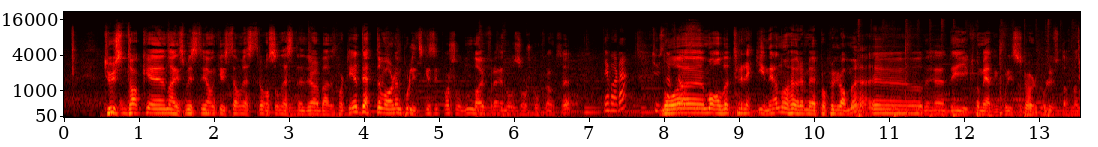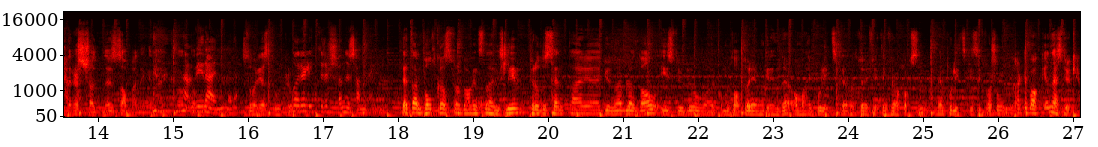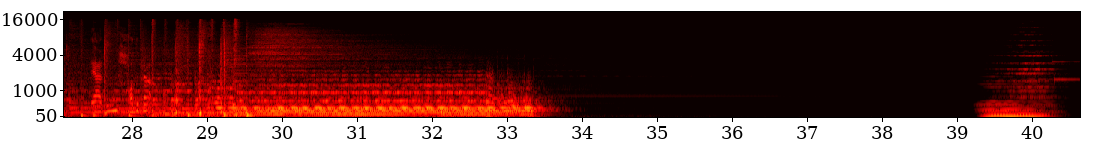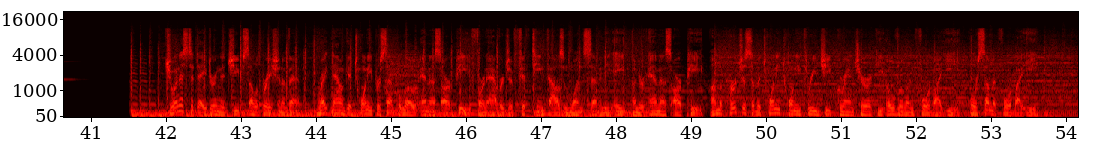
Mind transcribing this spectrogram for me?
Tusen takk, eh, næringsminister Jan Christian Vestre, også nestleder i Arbeiderpartiet. Dette var den politiske situasjonen live fra NHOs årskonferanse. Det var det. Tusen Nå takk eh, må alle trekke inn igjen og høre mer på programmet. Eh, det, det gir ikke noe mening for de som skal høre det på lufta, men dere skjønner sammenhengen her. Ja, vi regner med det. Står i stort rom. Våre lyttere skjønner sammenhengen. Dette er en podkast fra Dagens Næringsliv. Produsent er Gunnar Bløndal. I studio var kommentator Eva Grinde og meg, politisk redaktør Fridtjof Jacobsen. Den politiske situasjonen er tilbake neste uke. Det er den. Ha det bra. Join us today during the Jeep Celebration event. Right now, get 20% below MSRP for an average of 15178 under MSRP on the purchase of a 2023 Jeep Grand Cherokee Overland 4xE or Summit 4xE.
